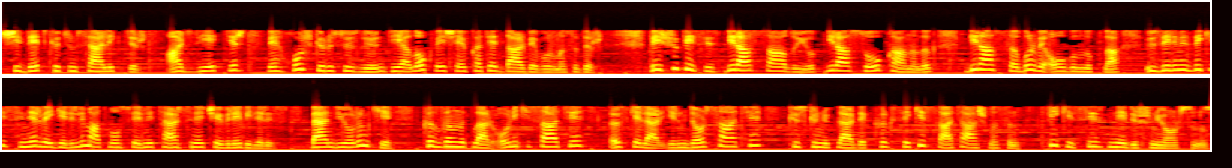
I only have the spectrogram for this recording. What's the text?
Şiddet kötümserliktir, acziyettir ve hoşgörüsüzlüğün diyalog ve şefkate darbe vurmasıdır. Ve şüphesiz biraz sağduyu, biraz soğukkanlılık, biraz sabır ve olgunlukla üzerimizdeki sinir ve gerilim atmosferini tersine çevirebiliriz. Ben diyorum ki kızgınlıklar 12 saati, öfkeler 24 saati, küskünlükler de 48 saati aşmasın. Peki siz ne düşünüyorsunuz?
